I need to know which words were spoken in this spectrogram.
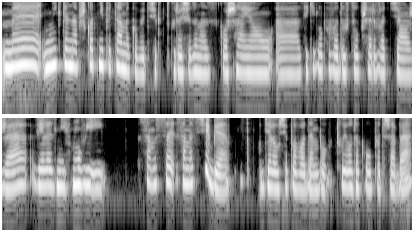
My nigdy na przykład nie pytamy kobiet, które się do nas zgłaszają, z jakiego powodu chcą przerwać ciążę. Wiele z nich mówi same, same z siebie dzielą się powodem, bo czują taką potrzebę.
